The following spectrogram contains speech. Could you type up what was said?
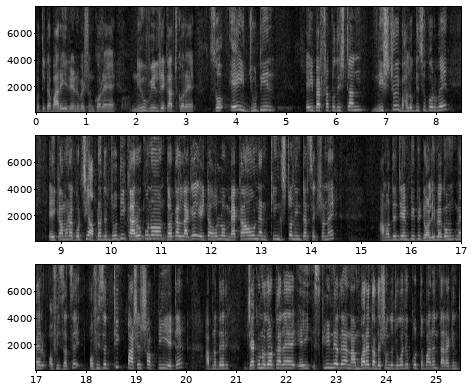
প্রতিটা বাড়ি রেনোভেশন করে নিউ বিল্ডে কাজ করে। সো এই জুটির এই ব্যবসা প্রতিষ্ঠান নিশ্চয়ই ভালো কিছু করবে। এই কামনা করছি। আপনাদের যদি কারও কোনো দরকার লাগে, এইটা হলো ম্যাকাউন অ্যান্ড কিংস্টন ইন্টারসেকশনে। আমাদের যে এমপিপি ডলি বেগমের অফিস আছে, অফিসের ঠিক পাশের শপটি এটা। আপনাদের যে কোনো দরকারে এই স্ক্রিনে দেওয়া নাম্বারে তাদের সঙ্গে যোগাযোগ করতে পারেন। তারা কিন্তু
